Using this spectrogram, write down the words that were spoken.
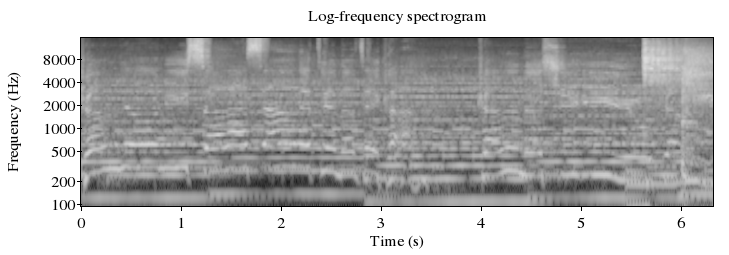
感情にさらされてなぜか。悲しい予感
